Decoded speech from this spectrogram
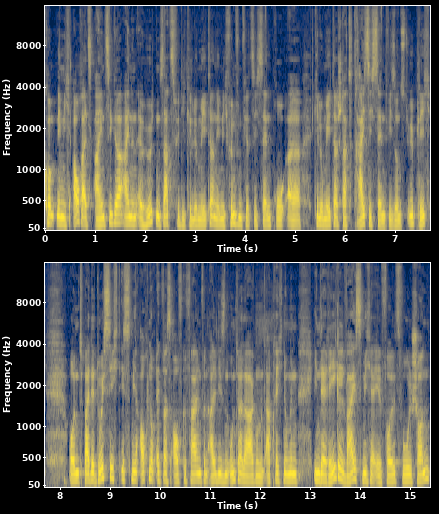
bekommt nämlich auch als einziger einen erhöhten Satz für die Kilometer, nämlich 45 Cent pro äh, Kilometer statt 30 Cent wie sonst üblich. Und bei der Durchsicht ist mir auch noch etwas aufgefallen von all diesen Unterlagen und Abrechnungen. In der Regel weiß Michael Volz wohl schon,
